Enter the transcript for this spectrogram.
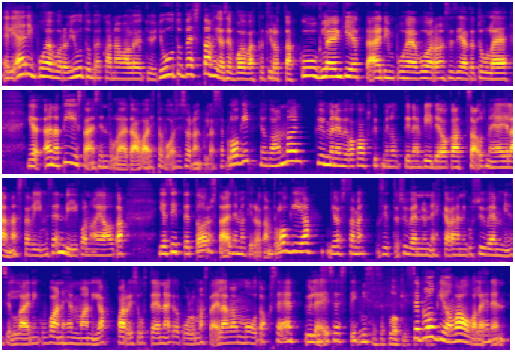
Eli äidin puheenvuoro YouTube-kanava löytyy YouTubesta, ja sen voi vaikka kirjoittaa Googleenkin, että äidin puheenvuoron se sieltä tulee. Ja aina tiistaisin tulee tämä Vaihtovuosi Sodankylässä blogi, joka on noin 10-20 minuuttinen videokatsaus meidän elämästä viimeisen viikon ajalta. Ja sitten torstaisin mä kirjoitan blogia, jossa mä sitten syvennyn ehkä vähän niin kuin syvemmin niin kuin vanhemman ja parisuhteen näkökulmasta elämänmuutokseen yleisesti. Missä se blogi? Se blogi on Vauvalehden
